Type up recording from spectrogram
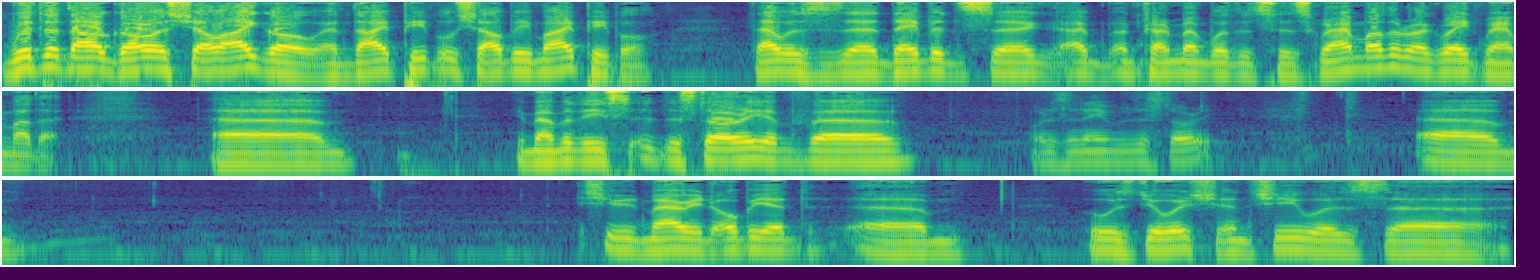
Whither thou goest, shall I go, and thy people shall be my people. That was uh, David's. Uh, I'm, trying to remember whether it's his grandmother or great grandmother. Um you remember these, the story of uh, what is the name of the story? Um, she married Obed, um, who was Jewish, and she was uh,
